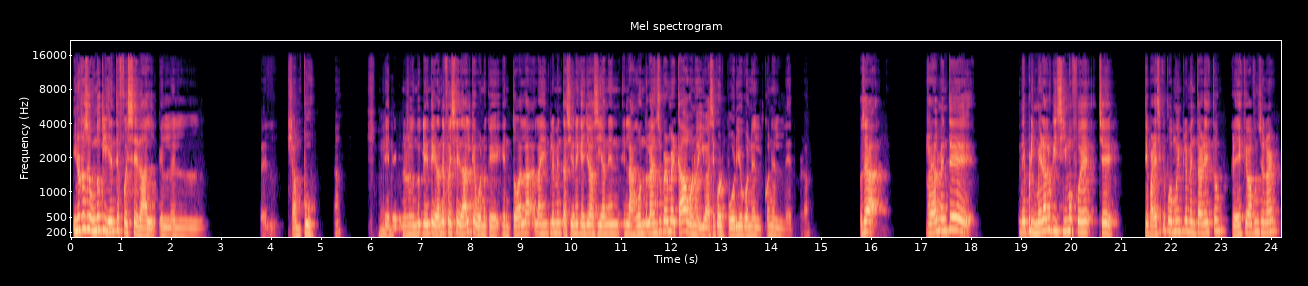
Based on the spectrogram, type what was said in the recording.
Y nuestro segundo cliente fue Sedal, el, el, el shampoo eh, nuestro segundo cliente grande fue Sedal, que bueno, que en todas las implementaciones que ellos hacían en, en, las góndolas en supermercados, bueno, iba ese corpóreo con el, con el LED, ¿verdad? O sea, realmente de primera lo que hicimos fue, che, ¿te parece que podemos implementar esto? ¿Crees que va a funcionar?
